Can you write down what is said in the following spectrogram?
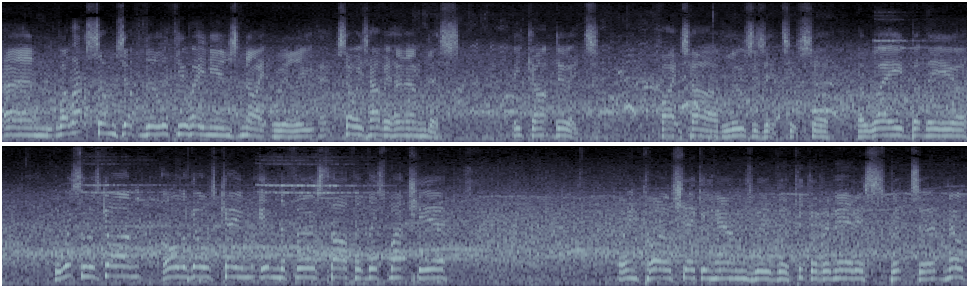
and well, that sums up the Lithuanians' night, really. So is Javi Hernandez. He can't do it. Fights hard, loses it. It's uh, away, but the uh, the whistle has gone. All the goals came in the first half of this match here. Owen Coyle shaking hands with uh, Kiko Ramirez, but uh, no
